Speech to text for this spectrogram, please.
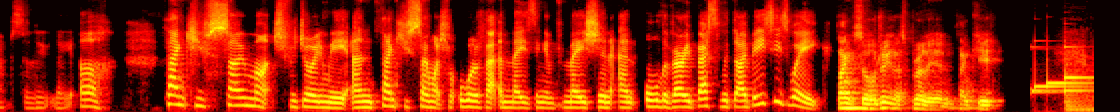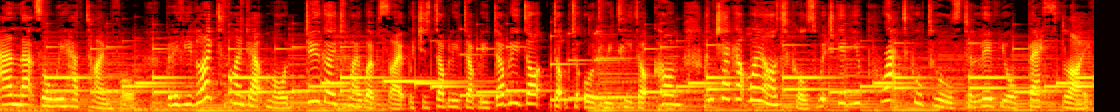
Absolutely. Oh, thank you so much for joining me. And thank you so much for all of that amazing information and all the very best with Diabetes Week. Thanks, Audrey. That's brilliant. Thank you. And that's all we have time for. But if you'd like to find out more, do go to my website, which is www.draudreyt.com, and check out my articles, which give you practical tools to live your best life.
